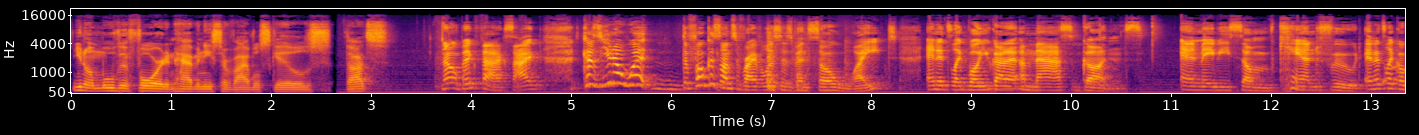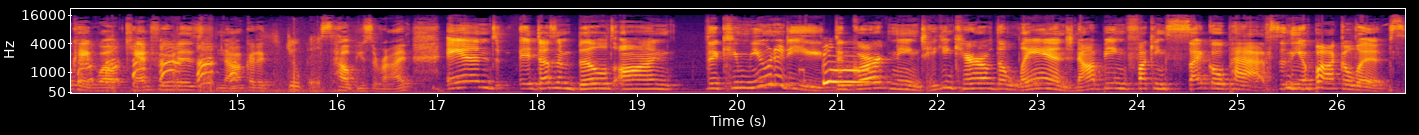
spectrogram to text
you know, moving forward and having these survival skills? Thoughts? No, big facts. I, because you know what, the focus on survivalists has been so white, and it's like, well, you gotta amass guns and maybe some canned food, and it's like, okay, well, canned food is not gonna help you survive, and it doesn't build on the community, the gardening, taking care of the land, not being fucking psychopaths in the apocalypse.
